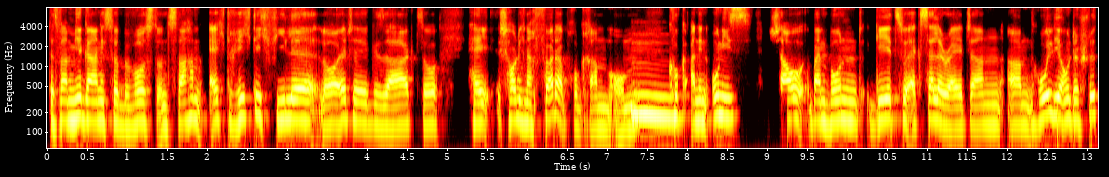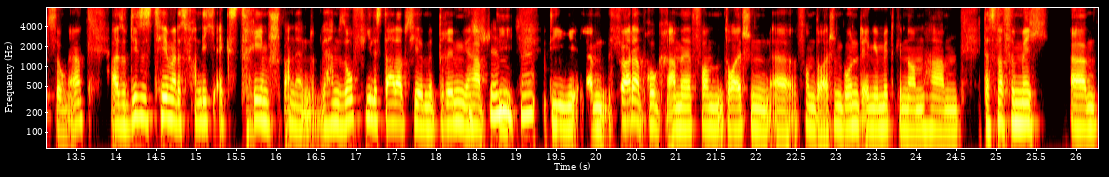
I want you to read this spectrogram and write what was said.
das war mir gar nicht so bewusst. Und zwar haben echt richtig viele Leute gesagt, so, hey, schau dich nach Förderprogrammen um, mm. guck an den Unis, schau beim Bund, geh zu Acceleratoren, ähm, hol dir Unterstützung. Ja? Also dieses Thema, das fand ich extrem spannend. Wir haben so viele Startups hier mit drin gehabt, Stimmt, die ja. die ähm, Förderprogramme vom deutschen, äh, vom deutschen Bund irgendwie mitgenommen haben. Das war für mich ähm,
